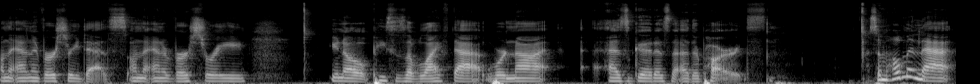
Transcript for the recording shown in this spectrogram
on the anniversary deaths, on the anniversary, you know, pieces of life that were not as good as the other parts. So I'm hoping that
